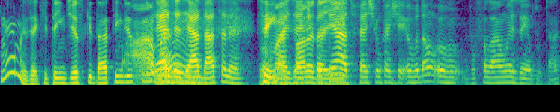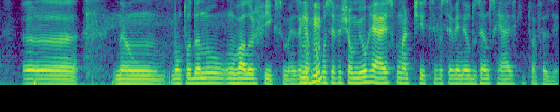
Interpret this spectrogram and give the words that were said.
É, mas é que tem dias que dá, tem dias que não Ah, dá. É, às vezes é a data, né? Sim. Mas, Mas é tipo assim, daí- ah, tu fecha um cachê. Eu vou dar um. Eu vou- falar um exemplo, tá? Ah, não, não tô dando um valor fixo, mas daqui a Uhum. pouco você fechou mil reais com um artista e você vendeu 200 reais, o que, que tu vai fazer?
